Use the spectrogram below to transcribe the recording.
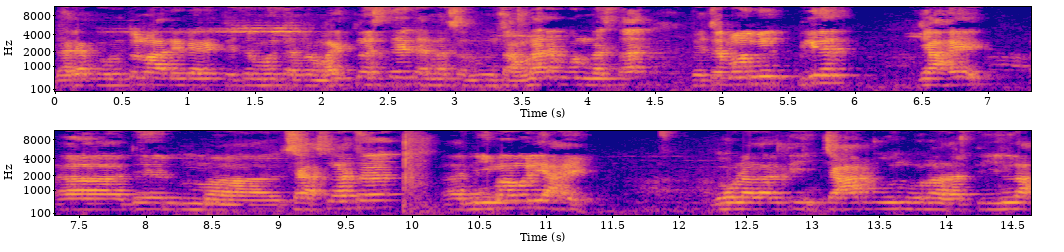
दऱ्या कोणतून आलेले आहेत त्याच्यामुळे त्यांना माहीत नसते त्यांना समजून सांगणारे कोण नसतात. त्याच्यामुळे मी क्लिअर जे आहे जे शासनाचं नियमावली आहे. दोन हजार तीन चार जून दोन हजार तीनला.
